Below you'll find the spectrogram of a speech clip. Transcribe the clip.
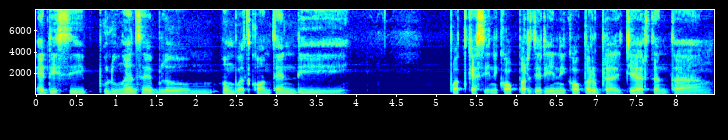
edisi bulungan saya belum membuat konten di podcast ini koper. Jadi ini koper belajar tentang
